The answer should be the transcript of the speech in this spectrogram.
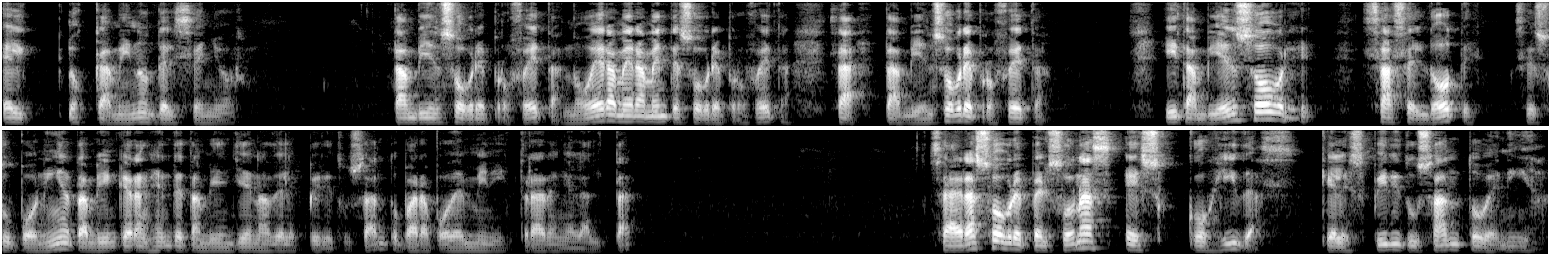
el los caminos del Señor. También sobre profetas, no era meramente sobre profetas, o sea, también sobre profetas. Y también sobre sacerdotes. Se suponía también que eran gente también llena del Espíritu Santo para poder ministrar en el altar. O sea, era sobre personas escogidas que el Espíritu Santo venía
